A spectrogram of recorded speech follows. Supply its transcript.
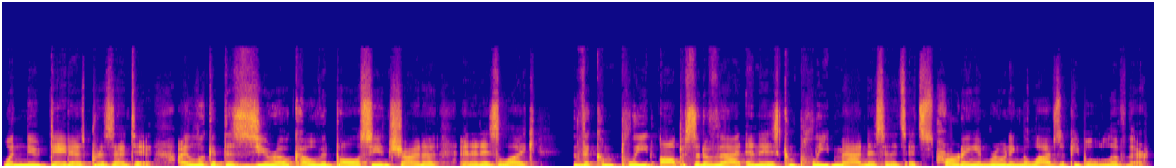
when new data is presented. I look at the zero COVID policy in China and it is like, the complete opposite of that and it is complete madness and it's it's hurting and ruining the lives of people who live there.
